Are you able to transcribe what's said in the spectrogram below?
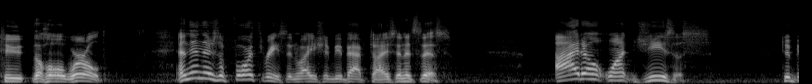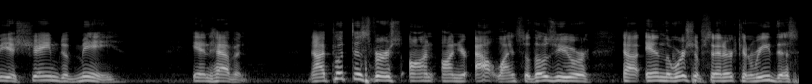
to the whole world. And then there's a fourth reason why you should be baptized, and it's this I don't want Jesus to be ashamed of me in heaven. Now, I put this verse on, on your outline so those of you who are uh, in the worship center can read this.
